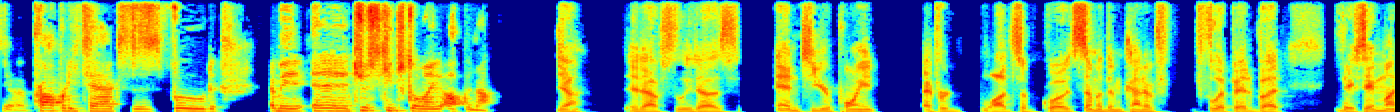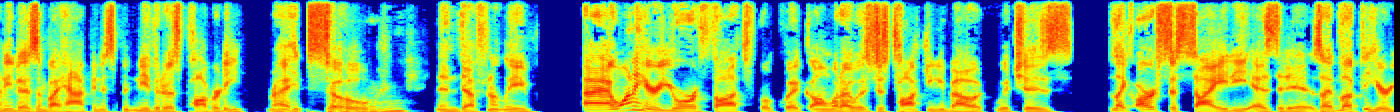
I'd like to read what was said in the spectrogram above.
you know, property taxes, food. I mean, and it just keeps going up and up. Yeah, it absolutely does. And to your point, I've heard lots of quotes. Some of them kind of flip it, but they say money doesn't buy happiness, but neither does poverty, right? So, mm-hmm. and definitely, I, I want to hear your thoughts real quick on what I was just talking about, which is like our society as it is. I'd love to hear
